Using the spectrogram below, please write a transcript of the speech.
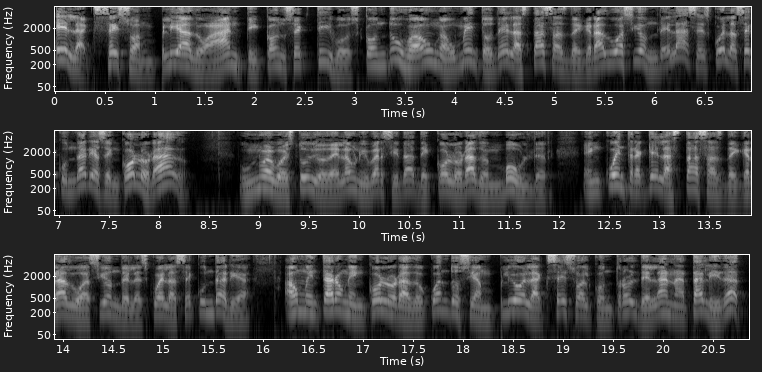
El acceso ampliado a anticonceptivos condujo a un aumento de las tasas de graduación de las escuelas secundarias en Colorado. Un nuevo estudio de la Universidad de Colorado en Boulder encuentra que las tasas de graduación de la escuela secundaria aumentaron en Colorado cuando se amplió el acceso al control de la natalidad.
